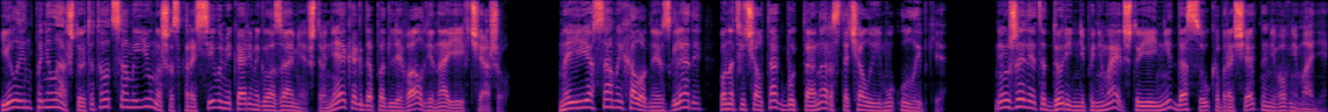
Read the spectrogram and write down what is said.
Илайн поняла, что это тот самый юноша с красивыми карими глазами, что некогда подливал вина ей в чашу. На ее самые холодные взгляды он отвечал так, будто она расточала ему улыбки. Неужели этот дурень не понимает, что ей не досуг обращать на него внимание?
